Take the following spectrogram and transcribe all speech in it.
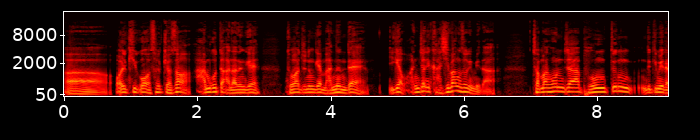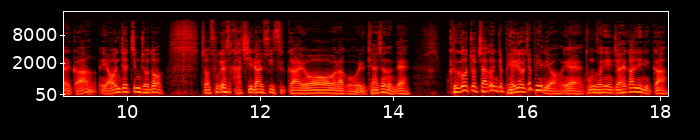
어, 얽히고 설켜서 아무것도 안 하는 게 도와주는 게 맞는데, 이게 완전히 가시방석입니다. 저만 혼자 붕 뜬 느낌이랄까? 예, 언제쯤 저도 저 속에서 같이 일할 수 있을까요? 라고 이렇게 하셨는데, 그것조차도 이제 배려죠, 배려. 예, 동선이 이제 헷갈리니까.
